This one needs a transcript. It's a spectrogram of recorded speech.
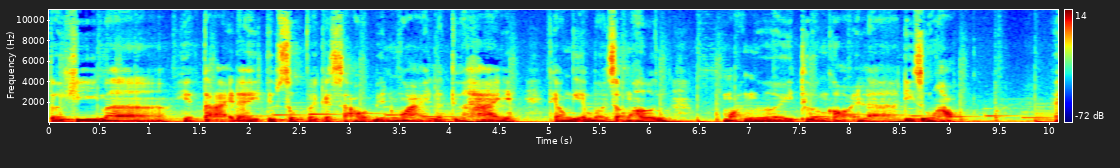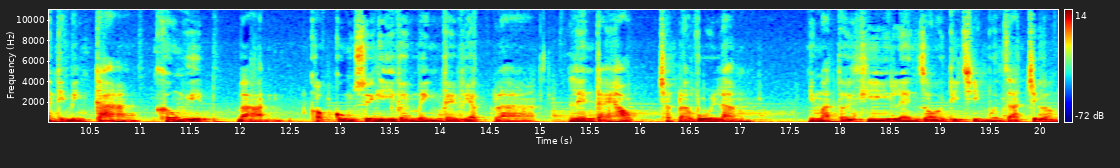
tới khi mà hiện tại đây tiếp xúc với cái xã hội bên ngoài lần thứ hai ấy, theo nghĩa mở rộng hơn, mọi người thường gọi là đi du học thì mình cá không ít bạn có cùng suy nghĩ với mình về việc là lên đại học chắc là vui lắm nhưng mà tới khi lên rồi thì chỉ muốn ra trường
